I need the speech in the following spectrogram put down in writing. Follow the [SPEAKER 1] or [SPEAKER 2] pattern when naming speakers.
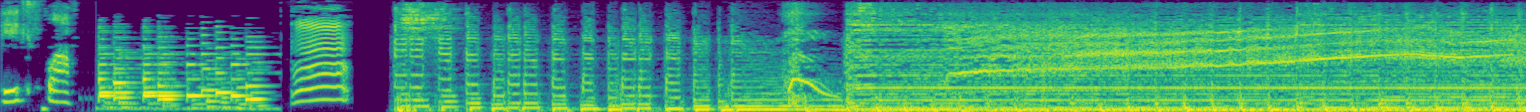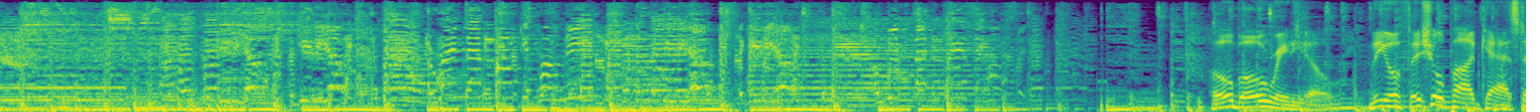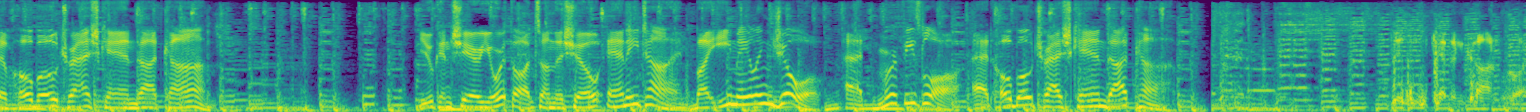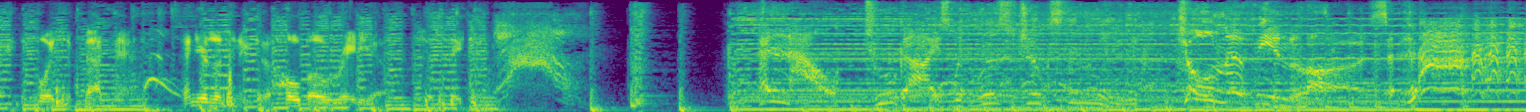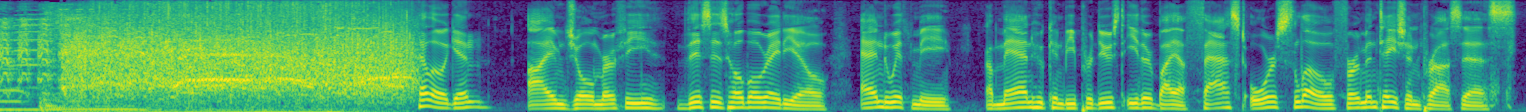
[SPEAKER 1] Big fluff.
[SPEAKER 2] Hobo Radio, the official podcast of HoboTrashCan.com. You can share your thoughts on the show anytime by emailing Joel at Murphy's Law at HoboTrashCan.com.
[SPEAKER 3] This is Kevin Conroy, the voice of Batman, and you're listening to Hobo Radio. So stay tuned.
[SPEAKER 4] And now, two guys with worse jokes than me, Joel Murphy and Lars.
[SPEAKER 5] Hello again. I'm Joel Murphy. This is Hobo Radio. And with me, a man who can be produced either by a fast or slow fermentation process.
